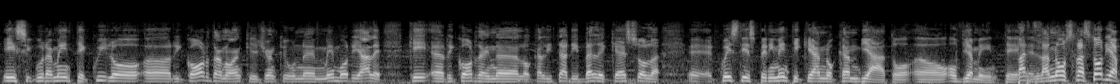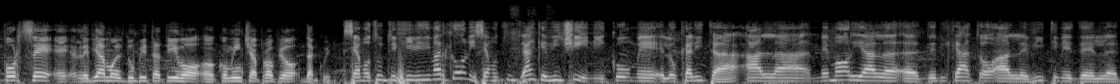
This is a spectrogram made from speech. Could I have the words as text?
e sicuramente qui lo uh, ricordano, anche, c'è anche un memoriale che uh, ricorda in uh, località di Belle eh, questi esperimenti che hanno cambiato ovviamente. Parti- La nostra storia forse, eh, leviamo il dubitativo, comincia proprio da qui. Siamo tutti figli di Marconi, siamo tutti anche vicini come località al memorial eh, dedicato alle vittime del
